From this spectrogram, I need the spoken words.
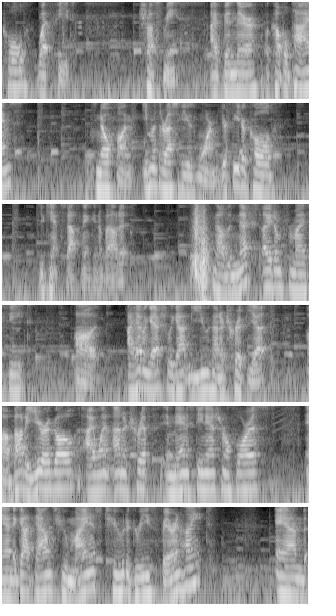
cold, wet feet. Trust me, I've been there a couple times. It's no fun, even if the rest of you is warm. Your feet are cold, you can't stop thinking about it. Now the next item for my feet uh, I haven't actually gotten to use on a trip yet. Uh, about a year ago, I went on a trip in Manistee National Forest and it got down to minus two degrees Fahrenheit. And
